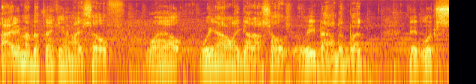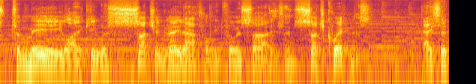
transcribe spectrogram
I remember thinking to myself, well, we not only got ourselves a rebounder, but it looks to me like he was such a great athlete for his size and such quickness. I said,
